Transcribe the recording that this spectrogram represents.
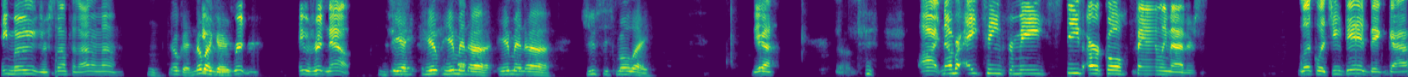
He moved or something. I don't know. Hmm, Okay, He nobody was cares. Written, he was written out. Yeah, him, him and uh, him and uh, Jussie Smollett. Yeah. All right, number 18 for me, Steve Urkel, Family Matters. Look what you did, big guy.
